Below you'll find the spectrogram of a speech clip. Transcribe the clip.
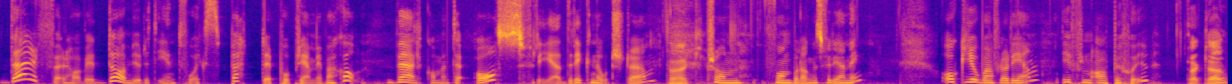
Därför har vi idag bjudit in två experter på premiepension. Välkommen till oss, Fredrik Nordström Tack. från Fondbolagens förening och Johan Florén från AP7. Tackar.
